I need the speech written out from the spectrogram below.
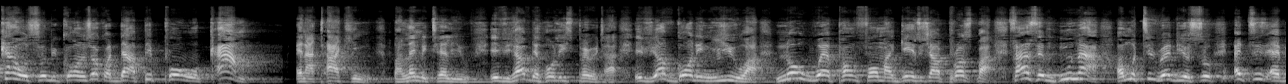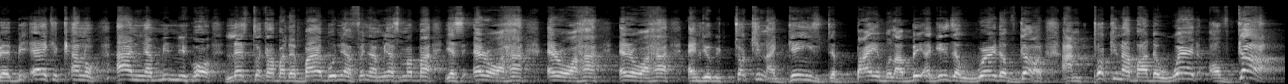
can also because that people will come and attack him. But let me tell you, if you have the Holy Spirit, uh, if you have God in you, uh, no weapon formed against you shall prosper. Sanse muna omuti radio so it is a baby eke kano anya mini ho. Let's talk about the Bible. Ni afenya miasma ba yes error ha error ha error ha and you'll be talking against the Bible against the word of God. I'm talking about the word of God.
